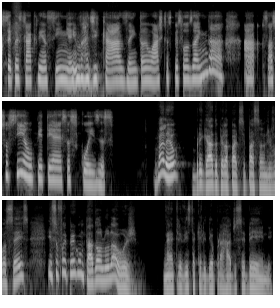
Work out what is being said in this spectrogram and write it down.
sequestrar a criancinha, invadir casa. Então eu acho que as pessoas ainda associam o PT a essas coisas. Valeu. Obrigado pela participação de vocês. Isso foi perguntado ao Lula hoje, na entrevista que ele deu para a Rádio CBN.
